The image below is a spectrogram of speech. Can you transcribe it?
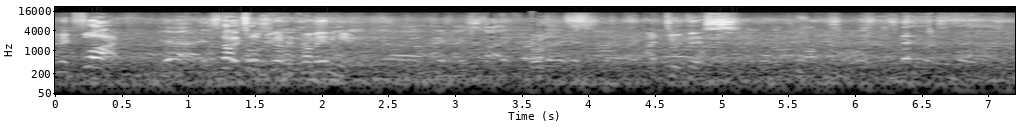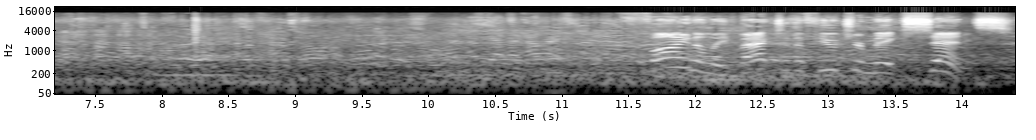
Hey, McFly! Yeah, I thought I told you never come in here. Uh, I, I started, Bro, I'd do this. Finally, Back to the Future makes sense.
